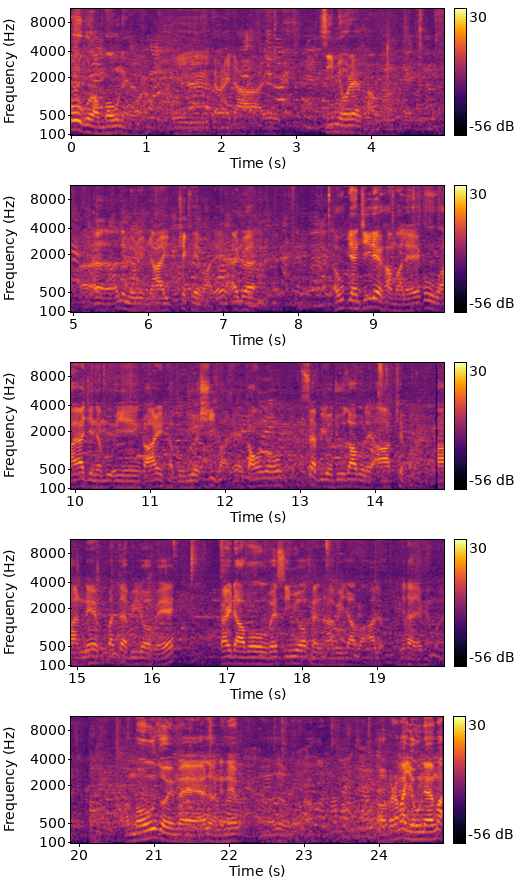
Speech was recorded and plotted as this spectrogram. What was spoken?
ကိုယ့်ကိုယ်တော့မုန်းတယ်ပေါ့နော်။ဒီကရိုက်တာစီးမျောတဲ့အခါမှာအဲအဲ့လိုမျိုးတွေအများကြီးဖြစ်ခဲ့ပါတယ်။အဲ့အတွက်အခုပြန်ကြီးတဲ့အခါမှာလည်းကိုယ့်ကိုအားရကျင်တဲ့မှုအရင်ကားတွေထပ်ပို့ပြီးတော့ရှိပါတယ်။အကောင်းဆုံးဆက်ပြီးတော့ကြိုးစားဖို့လည်းအားဖြစ်ပါတယ်။ဒါနဲ့ပတ်သက်ပြီးတော့ပဲကိုက်တာဘောကိုပဲစီးမျောခံစားပေးကြပါလို့မြေတားရက်ခံပါတယ်မမုန်းဆိုရင်ပဲအဲ့လိုနည်းနည်းအဲ့လိုပေါ့နော် ဟောပထမယုံနံမှ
